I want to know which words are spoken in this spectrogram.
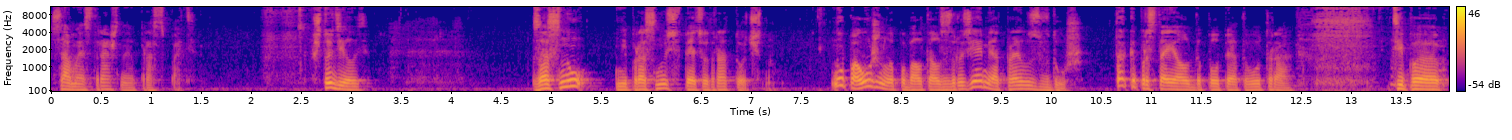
Самое страшное – проспать. Что делать? Засну, не проснусь в 5 утра точно. Ну, поужинала, поболтала с друзьями, отправилась в душ. Так и простояла до полпятого утра. Типа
